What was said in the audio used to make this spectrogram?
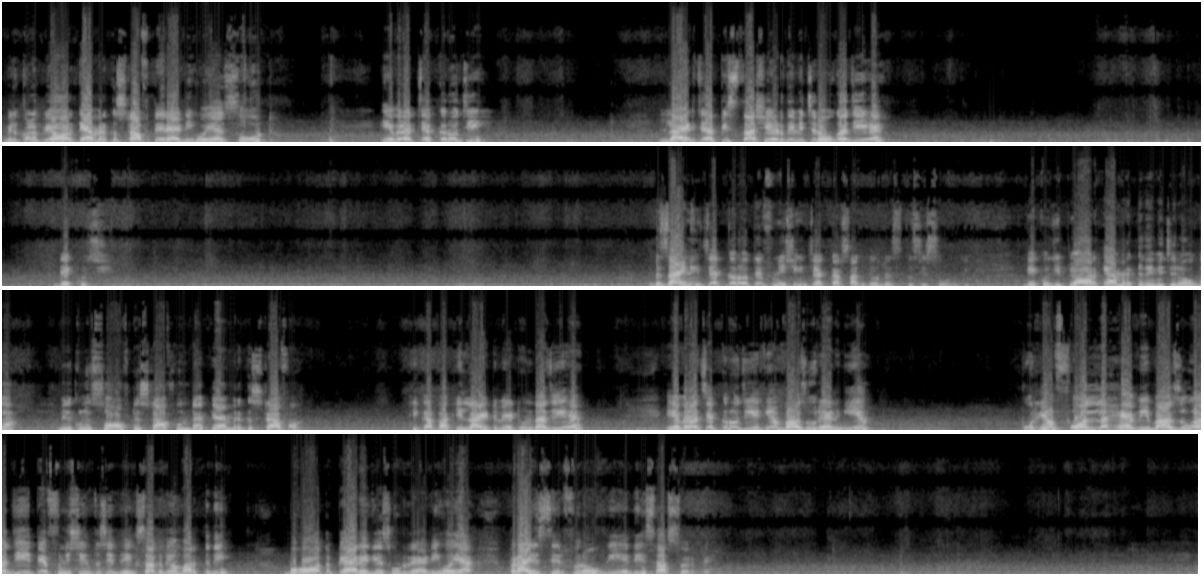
ਬਿਲਕੁਲ ਪਿਓਰ ਕੈਮਰਿਕ ਸਟਫ ਤੇ ਰੈਡੀ ਹੋਇਆ ਸੂਟ। ਇਹ ਵਾਲਾ ਚੈੱਕ ਕਰੋ ਜੀ। ਲਾਈਟ ਜਿਹਾ ਪਿਸਤਾ ਸ਼ੇਡ ਦੇ ਵਿੱਚ ਰਹੂਗਾ ਜੀ ਇਹ। ਦੇਖੋ ਜੀ। ਡਿਜ਼ਾਈਨਿੰਗ ਚੈੱਕ ਕਰੋ ਤੇ ਫਿਨਿਸ਼ਿੰਗ ਚੈੱਕ ਕਰ ਸਕਦੇ ਹੋ ਡਿਸ- ਤੁਸੀਂ ਸੂਟ ਦੀ। ਦੇਖੋ ਜੀ ਪਿਓਰ ਕੈਮਰਿਕ ਦੇ ਵਿੱਚ ਰਹੂਗਾ। ਬਿਲਕੁਲ ਸੌਫਟ ਸਟਫ ਹੁੰਦਾ ਕੈਮਰਿਕ ਸਟਫ ਠੀਕ ਆ, ਬਾਕੀ ਲਾਈਟ weight ਹੁੰਦਾ ਜੀ ਇਹ। ਇਹ ਵਾਲਾ ਚੈੱਕ ਕਰੋ ਜੀ, ਇਹਦੀਆਂ ਬਾਜ਼ੂ ਰਹਿਣਗੀਆਂ। ਪੂਰੀਆਂ ਫੁੱਲ ਹੈਵੀ ਬਾਜ਼ੂ ਆ ਜੀ ਤੇ ਫਿਨਿਸ਼ਿੰਗ ਤੁਸੀਂ ਦੇਖ ਸਕਦੇ ਹੋ ਵਰਕ ਦੀ। ਬਹੁਤ ਪਿਆਰੇ ਜਿਹੇ ਸੂਟ ਰੈਡੀ ਹੋਏ ਆ। ਪ੍ਰਾਈਸ ਸਿਰਫ ਰਹੂਗੀ ਇਹਦੀ 700 ਰੁਪਏ।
